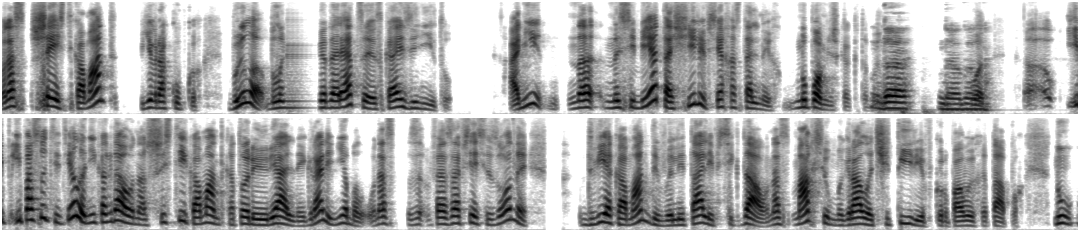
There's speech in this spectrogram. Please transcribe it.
У нас 6 команд в Еврокубках было благодаря ЦСКА и Зениту они на, на себе тащили всех остальных. Ну, помнишь, как это было? Да, да, да. Вот. А, и, и, по сути дела, никогда у нас шести команд, которые реально играли, не было. У нас за, за все сезоны две команды вылетали всегда. У нас максимум играло четыре в групповых этапах. Ну,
